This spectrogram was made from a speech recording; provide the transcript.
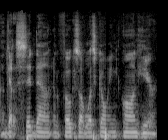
I've got to sit down and focus on what's going on here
